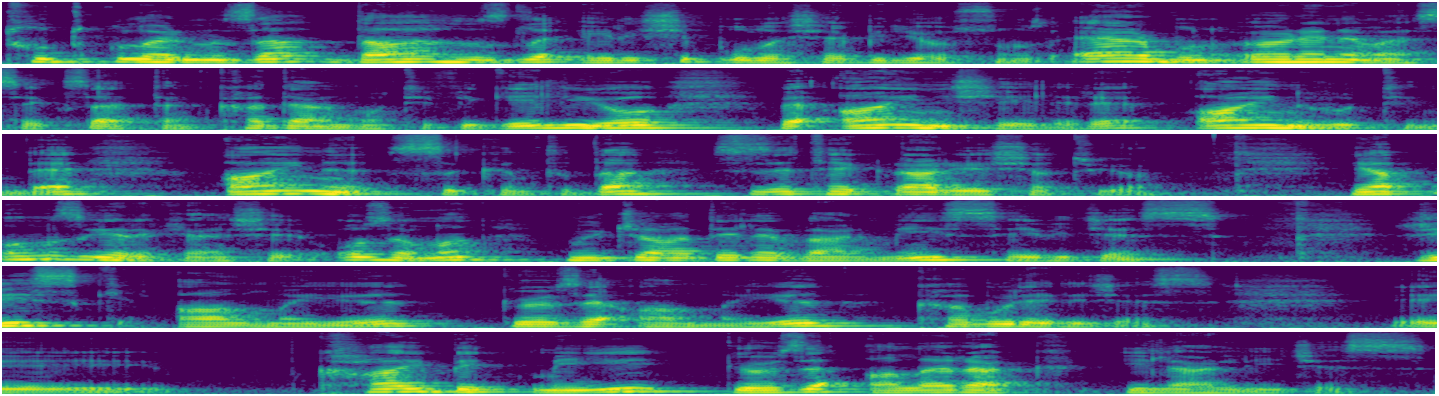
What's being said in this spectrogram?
tutkularınıza daha hızlı erişip ulaşabiliyorsunuz. Eğer bunu öğrenemezsek zaten kader motifi geliyor ve aynı şeyleri aynı rutinde, aynı sıkıntıda size tekrar yaşatıyor. Yapmamız gereken şey o zaman mücadele vermeyi seveceğiz. Risk almayı, göze almayı kabul edeceğiz. Ee, kaybetmeyi göze alarak ilerleyeceğiz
